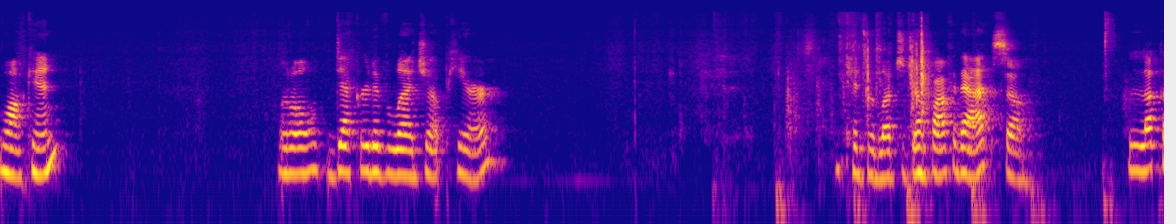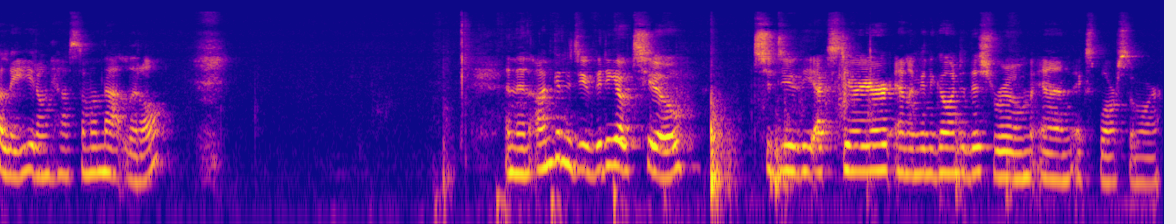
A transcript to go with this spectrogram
walk-in, little decorative ledge up here. Kids would love to jump off of that, so luckily you don't have someone that little. And then I'm going to do video two to do the exterior and I'm going to go into this room and explore some more.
